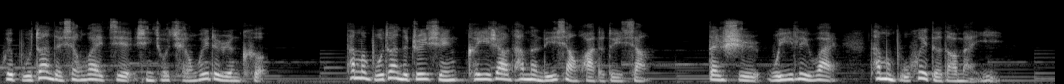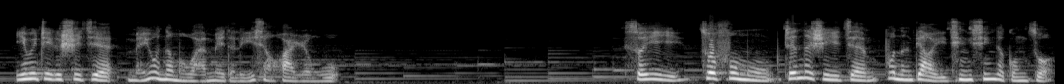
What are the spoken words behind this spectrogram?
会不断的向外界寻求权威的认可，他们不断的追寻可以让他们理想化的对象，但是无一例外，他们不会得到满意，因为这个世界没有那么完美的理想化人物。所以，做父母真的是一件不能掉以轻心的工作。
